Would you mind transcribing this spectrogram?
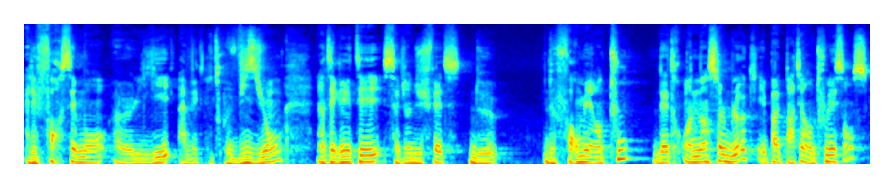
Elle est forcément euh, liée avec notre vision. L'intégrité, ça vient du fait de, de former un tout, d'être en un seul bloc et pas de partir dans tous les sens.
